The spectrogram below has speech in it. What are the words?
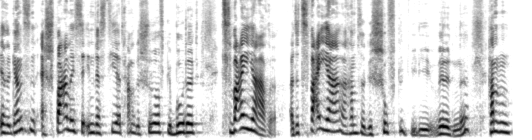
ihre ganzen Ersparnisse investiert, haben geschürft, gebuddelt. Zwei Jahre, also zwei Jahre haben sie geschuftelt wie die Wilden. Ne? Haben,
